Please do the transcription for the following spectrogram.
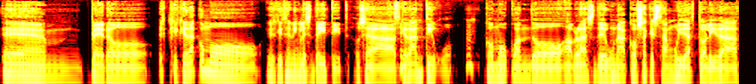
em, pero es que queda como, es que dice en inglés dated, o sea, Sí. queda antiguo. Mm. Como cuando hablas de una cosa que está muy de actualidad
